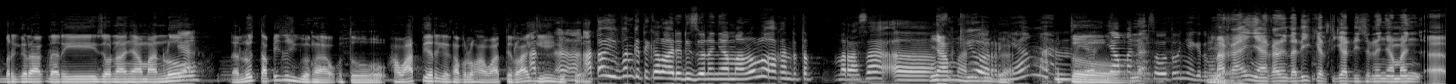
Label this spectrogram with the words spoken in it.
bergerak dari zona nyaman lu, Iya. Dan lu tapi lu juga nggak butuh khawatir, nggak perlu khawatir lagi At- gitu. eh, atau even ketika lo ada di zona nyaman lo, lo akan tetap merasa eh, Nyaman secure, juga. nyaman, Betul. ya, nyaman yang seutuhnya gitu. Makanya karena tadi ketika di zona nyaman eh,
